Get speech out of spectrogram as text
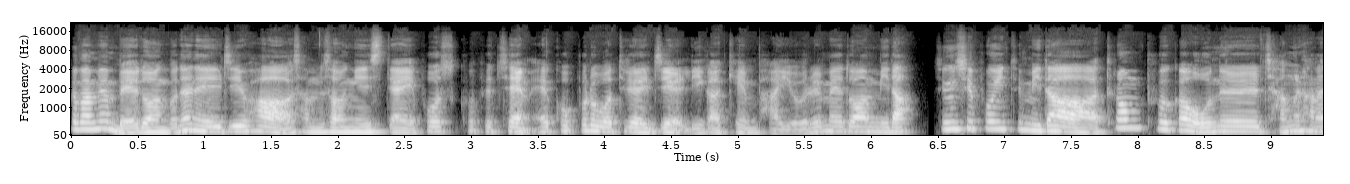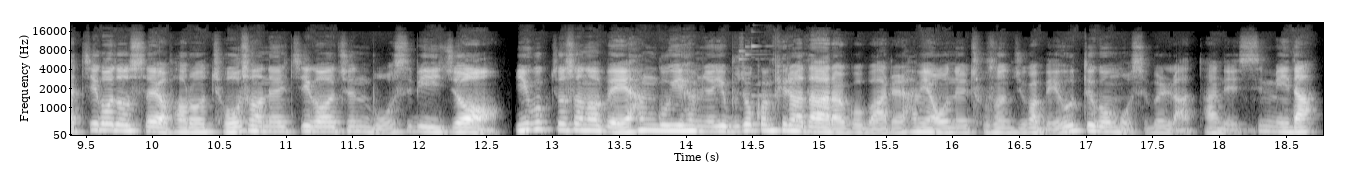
그 반면 매도한 거는 LG화학, 삼성 SDI, 포스코프챔, 에코프로버트리얼즈, 리가캠 바이오를 매도합니다. 증시 포인트입니다. 트럼프가 오늘 장을 하나 찍어줬어요. 바로 조선을 찍어준 모습이죠. 미국 조선업에 한국의 협력이 무조건 필요하다라고 말을 하며 오늘 조선주가 매우 뜨거운 모습을 나타냈습니다.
